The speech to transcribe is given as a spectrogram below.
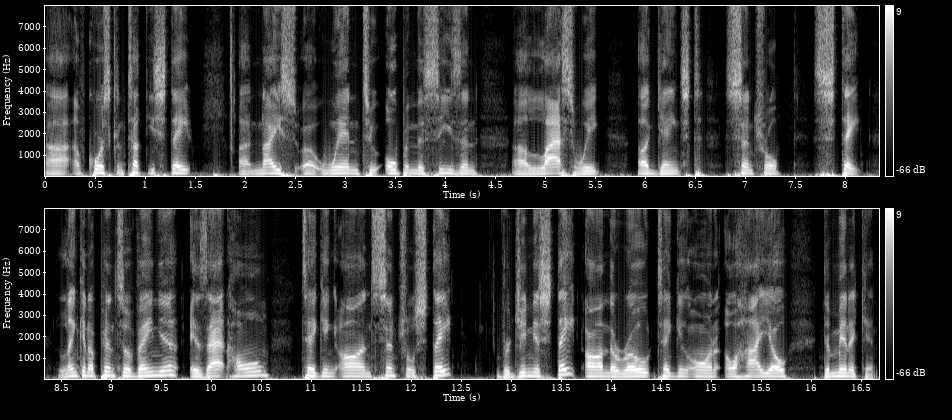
Uh, of course, Kentucky State, a nice uh, win to open the season uh, last week against Central State. Lincoln of Pennsylvania is at home taking on Central State. Virginia State on the road taking on Ohio Dominican.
